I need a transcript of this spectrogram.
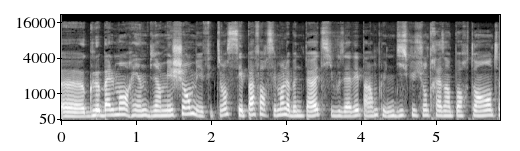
Euh, globalement, rien de bien méchant, mais effectivement, c'est pas forcément la bonne période si vous avez, par exemple, une discussion très importante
